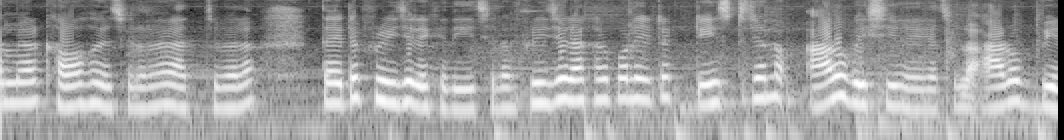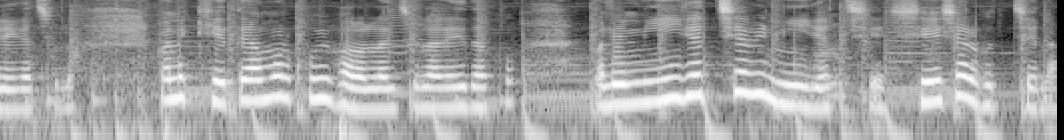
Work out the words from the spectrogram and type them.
আমি আর খাওয়া হয়েছিল না রাত্রিবেলা। তাই এটা ফ্রিজে রেখে দিয়েছিলাম। ফ্রিজে রাখার পরে এটা টেস্ট যেন আরও বেশি হয়ে গেছিল আরও বেড়ে গেছিল। মানে খেতে আমার খুবই ভালো লাগছিল। আর এই দেখো মানে নিয়ে যাচ্ছে আমি, নিয়ে যাচ্ছি। শেষ আর হচ্ছে না।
